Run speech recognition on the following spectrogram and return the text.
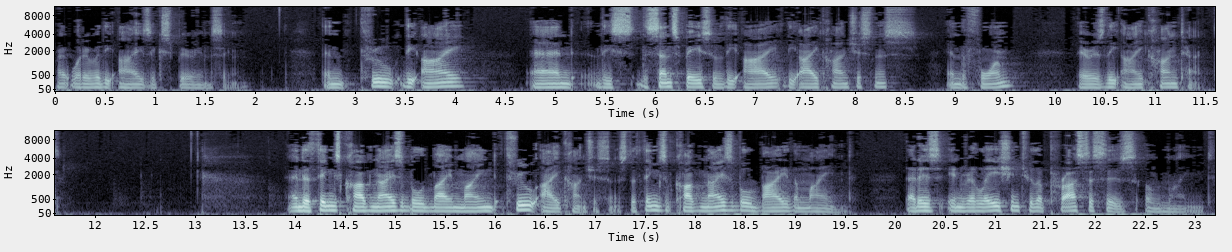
right? Whatever the eye is experiencing. Then through the eye and the, the sense base of the eye, the eye consciousness and the form, there is the eye contact. And the things cognizable by mind through eye consciousness, the things cognizable by the mind, that is in relation to the processes of mind.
